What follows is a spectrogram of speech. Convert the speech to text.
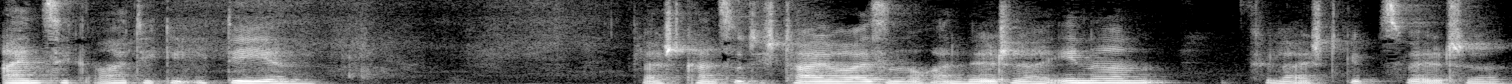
einzigartige Ideen. Vielleicht kannst du dich teilweise noch an welche erinnern, vielleicht gibt es welche,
